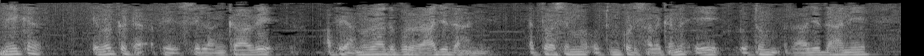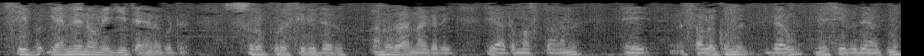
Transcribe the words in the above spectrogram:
මේක එවකට අපේ ශ්‍රී ලංකාවේ අපේ අනුරාධපුර රාජධානිය අත වශයෙන්ම උතුම් කොට සැලකන ඒ උතුම් රාජධානියේ සීබ ගැන්වෙනවා මේ ගීතය ඇහෙනකොට. සුරපුර සිරිදරු අනුරා නගරේ ඒ අටමස්ථාන ඒ සලකුණු දරු මේ සියලු දෙයක්ම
